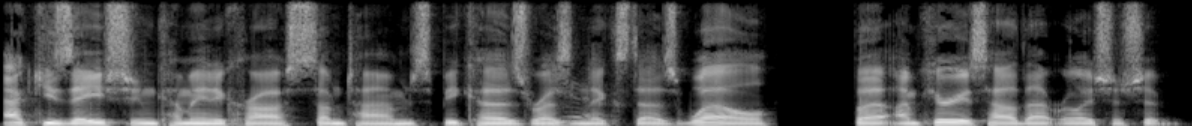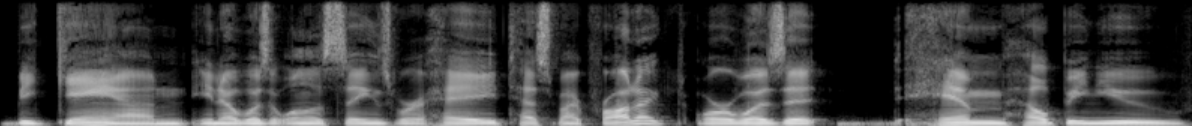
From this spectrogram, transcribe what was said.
accusation coming across sometimes because Resonix does well, but I'm curious how that relationship began. You know, was it one of those things where, hey, test my product, or was it him helping you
